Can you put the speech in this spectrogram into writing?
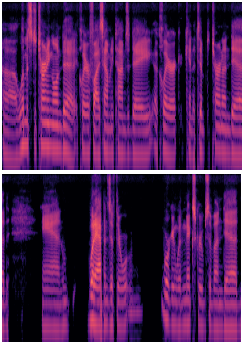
uh, limits to turning on dead. It clarifies how many times a day a cleric can attempt to turn undead, and what happens if they're working with mixed groups of undead.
